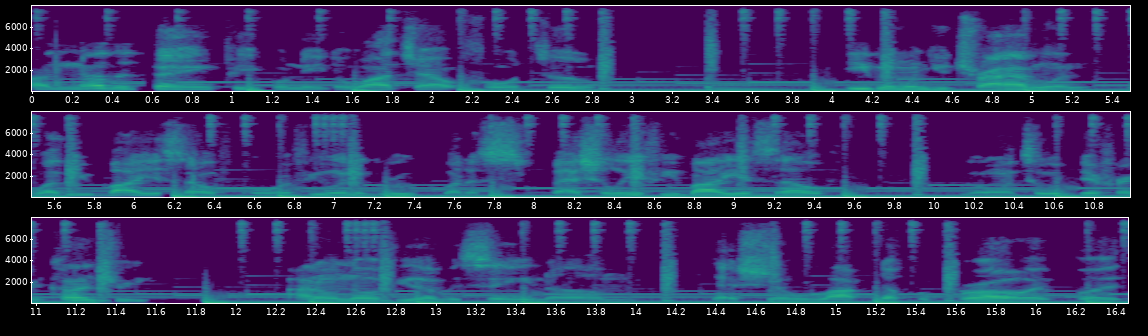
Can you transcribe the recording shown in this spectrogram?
Another thing people need to watch out for too. Even when you're traveling, whether you by yourself or if you're in a group, but especially if you by yourself, going to a different country. I don't know if you ever seen um, that show Locked Up Abroad, but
